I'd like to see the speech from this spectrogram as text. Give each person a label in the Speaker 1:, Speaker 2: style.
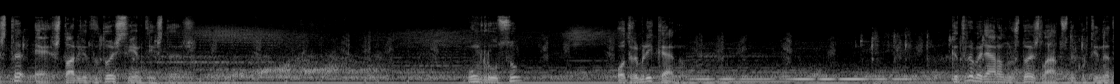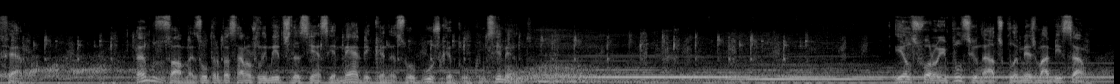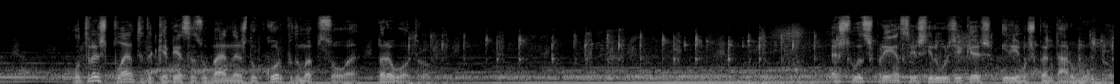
Speaker 1: Esta é a história de dois cientistas. Um russo, outro americano, que trabalharam nos dois lados da cortina de ferro. Ambos os homens ultrapassaram os limites da ciência médica na sua busca pelo conhecimento. Eles foram impulsionados pela mesma ambição: o transplante de cabeças humanas do corpo de uma pessoa para outro. As suas experiências cirúrgicas iriam espantar o mundo.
